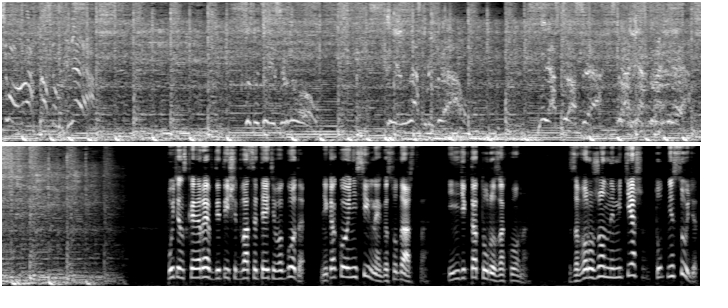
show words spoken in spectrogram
Еще остался в игре. Кто за не и нас не дал. Не остался в стране, в стране. Путинская РФ 2023 года никакое не сильное государство и не диктатура закона. За вооруженный мятеж тут не судят,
